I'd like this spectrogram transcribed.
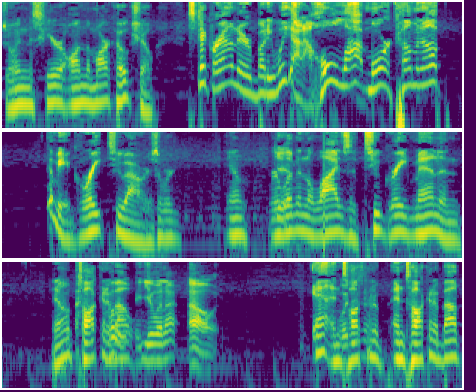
joining us here on the Mark Hoke Show. Stick around, everybody. We got a whole lot more coming up. It's gonna be a great two hours. We're, you know, we're Yeah. living the lives of two great men, and you know, talking Who, about you and I. Oh, yeah, and What'd talking and talking about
